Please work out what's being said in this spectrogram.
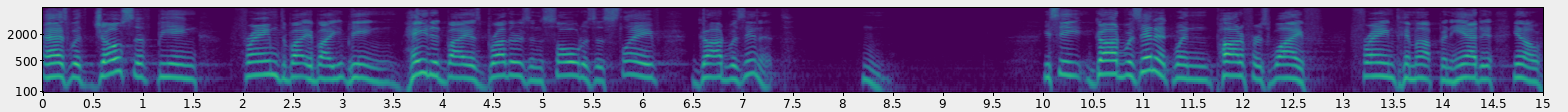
As with Joseph being framed by, by being hated by his brothers and sold as a slave, God was in it. Hmm. You see, God was in it when Potiphar's wife framed him up and he had to, you know,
